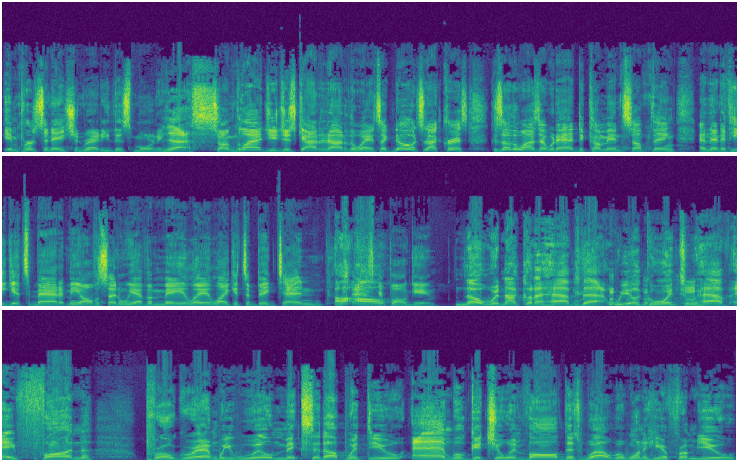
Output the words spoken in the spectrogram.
impersonation ready this morning. Yes. So I'm glad you just got it out of the way. It's like, no, it's not Chris, because otherwise I would have had to come in something, and then if he gets mad at me, all of a sudden we have a melee like it's a Big 10 Uh-oh. basketball game. No, we're not going to have that. We are going to have a fun program. We will mix it up with you and we'll get you involved as well. We'll want to hear from you.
